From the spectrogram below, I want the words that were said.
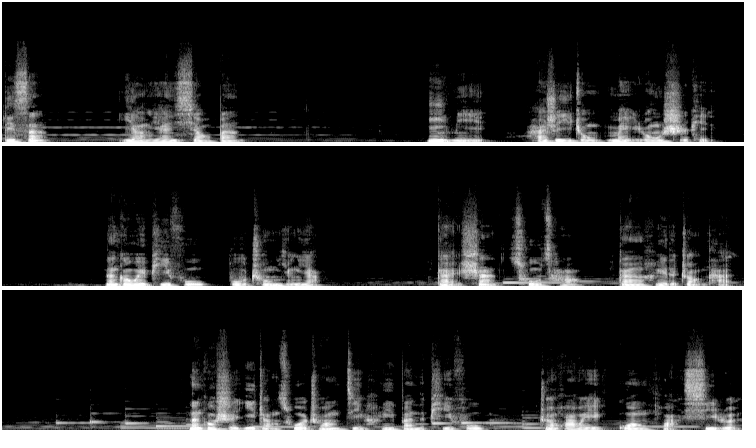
第三，养颜消斑。薏米还是一种美容食品，能够为皮肤补充营养，改善粗糙、干黑的状态，能够使易长痤疮及黑斑的皮肤转化为光滑细润。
